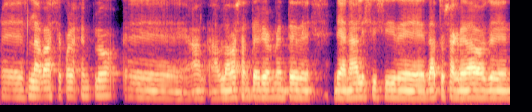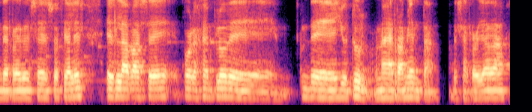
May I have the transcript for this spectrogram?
es la base, por ejemplo, eh, hablabas anteriormente de, análisis y de datos agregados de, redes eh, sociales, es la base, por ejemplo, de, de YouTube, una herramienta desarrollada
